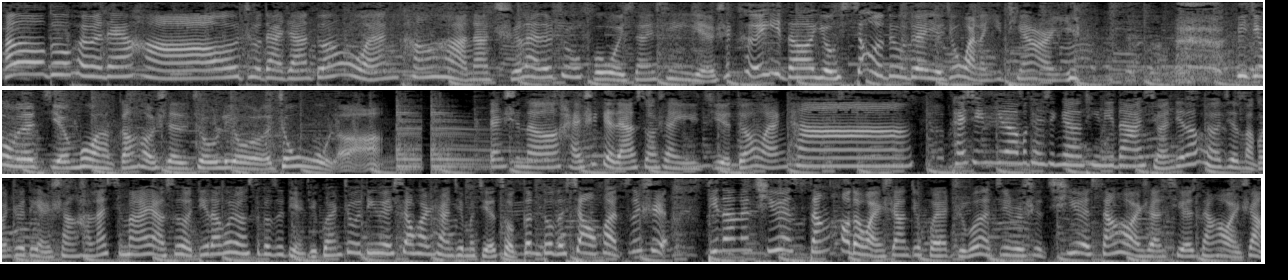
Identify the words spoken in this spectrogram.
喽，各位朋友们大家好，祝大家端午安康哈！那迟来的祝福，我相信也是可以的，有效的，对不对？也就晚了一天而已。毕竟我们的节目啊，刚好是在周六了，周五了。但是呢，还是给大家送上一句端午安康。开心滴答不开心？听滴答，喜欢滴答朋友记得把关注点上。好啦，喜马拉雅所有滴答观众四个字点击关注订阅笑话日常节目，解锁更多的笑话姿势。滴答呢，七月三号的晚上就回来直播了，记住是七月三号晚上。七月三号晚上，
